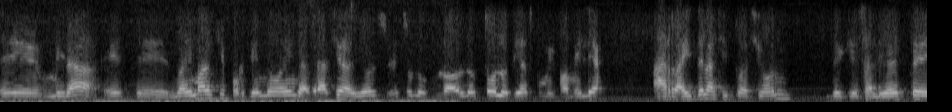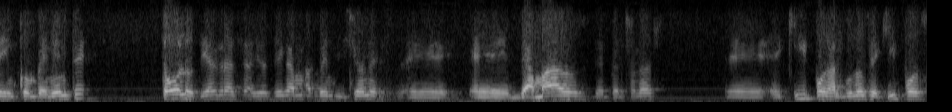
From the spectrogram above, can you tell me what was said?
Eh, mira, este, no hay mal que por qué no venga, gracias a Dios, eso lo, lo hablo todos los días con mi familia, a raíz de la situación de que salió este inconveniente, todos los días, gracias a Dios, llegan más bendiciones, eh, eh, llamados de personas, eh, equipos, algunos equipos,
